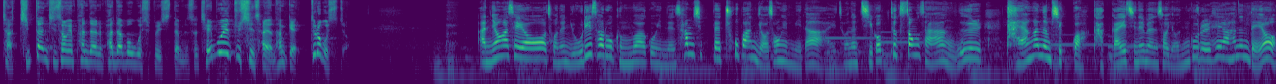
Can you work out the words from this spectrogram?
자, 집단 지성의 판단을 받아보고 싶으시다면서 제보해 주신 사연 함께 들어보시죠. 안녕하세요. 저는 요리사로 근무하고 있는 30대 초반 여성입니다. 저는 직업 특성상 늘 다양한 음식과 가까이 지내면서 연구를 해야 하는데요.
